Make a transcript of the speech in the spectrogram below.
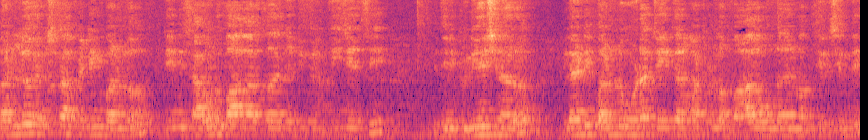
బండ్లు ఎక్స్ట్రా ఫిట్టింగ్ బండ్లు దీని సౌండ్ బాగా వస్తుందని చెప్పి మీరు తీసేసి దీన్ని ఫిట్ చేసినారు ఇలాంటి బండ్లు కూడా జైతాల పట్టణంలో బాగా ఉన్నదని మాకు తెలిసింది.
